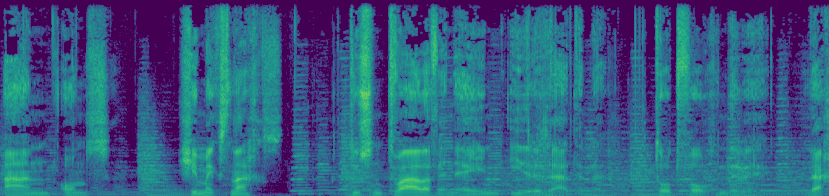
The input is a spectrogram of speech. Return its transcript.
aan ons. Chimex nachts tussen 12 en 1 iedere zaterdag. Tot volgende week. Dag.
